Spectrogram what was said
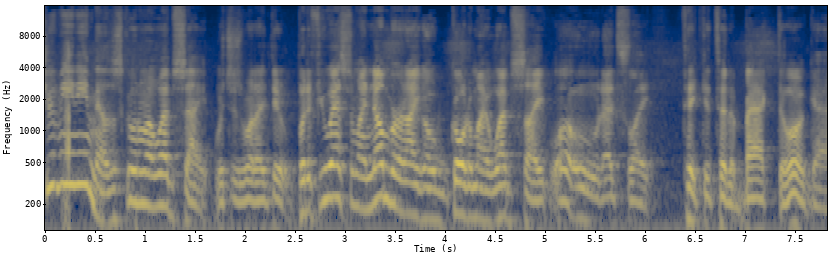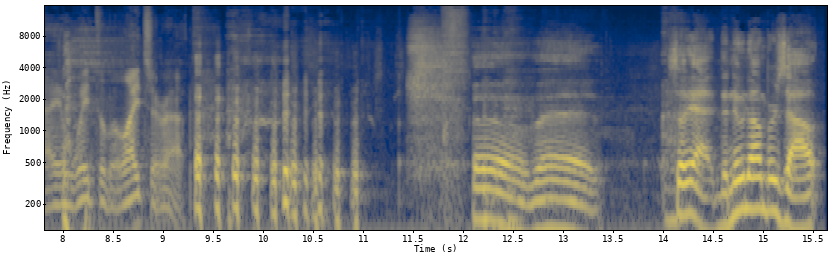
shoot me an email. Just go to my website, which is what I do. But if you ask for my number and I go go to my website, whoa, that's like take it to the back door, guy, and wait till the lights are out. Oh man. So yeah, the new number's out,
